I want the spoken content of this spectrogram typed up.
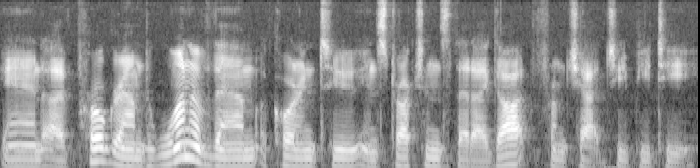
And I've programmed one of them according to instructions that I got from ChatGPT.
